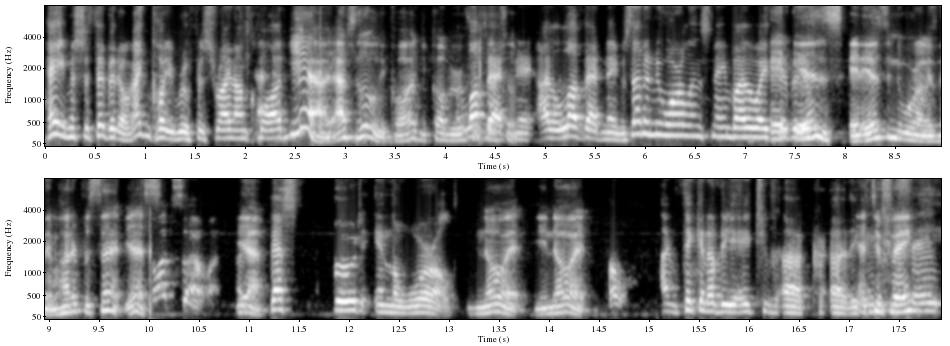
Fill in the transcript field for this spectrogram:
hey, Mr. Thibodeau, I can call you Rufus, right? I'm Claude. Yeah, absolutely, Claude. You call me. I Rufus, love that absolutely. name. I love that name. Is that a New Orleans name, by the way? It Thibodeau? is. It is a New Orleans name. 100. percent Yes. Thought so. Yeah. Best food in the world. You know it. You know it. I'm thinking of the A2, uh, uh, the Etouffee? etouffee.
